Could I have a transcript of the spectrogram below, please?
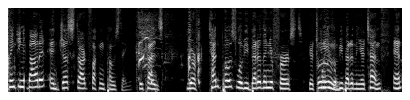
thinking about it and just start fucking posting because your 10th post will be better than your first. Your 20th Mm. will be better than your 10th. And,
